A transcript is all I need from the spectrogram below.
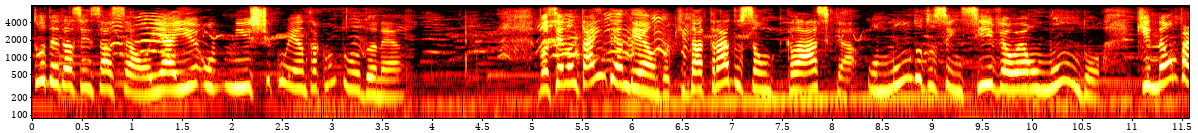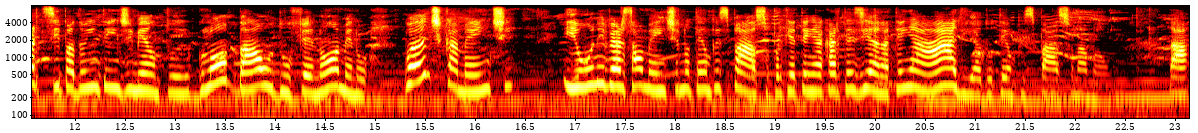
tudo é da sensação. E aí o místico entra com tudo, né? Você não está entendendo que da tradução clássica, o mundo do sensível é um mundo que não participa do entendimento global do fenômeno quanticamente e universalmente no tempo e espaço, porque tem a cartesiana, tem a área do tempo e espaço na mão, tá?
